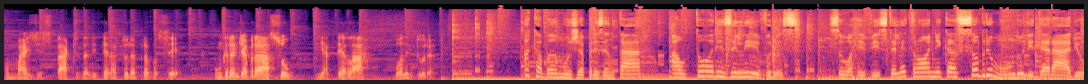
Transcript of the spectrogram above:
com mais destaques da literatura para você. Um grande abraço e até lá. Boa leitura. Acabamos de apresentar Autores e Livros, sua revista eletrônica sobre o mundo literário.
